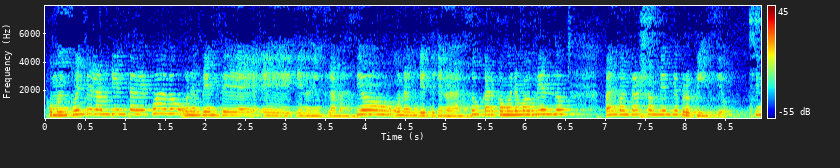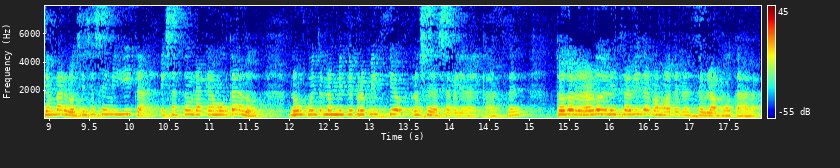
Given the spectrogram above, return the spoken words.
Como encuentre el ambiente adecuado, un ambiente eh, lleno de inflamación, un ambiente lleno de azúcar, como iremos viendo, va a encontrar su ambiente propicio. Sin embargo, si esa semillita, esa célula que ha mutado, no encuentra un ambiente propicio, no se desarrollará el cáncer. Todo a lo largo de nuestra vida vamos a tener células mutadas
